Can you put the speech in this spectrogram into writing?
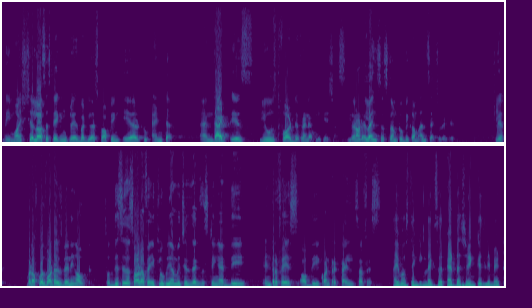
the moisture loss is taking place, but you are stopping air to enter and that is used for different applications. You are not allowing system to become unsaturated, clear? But of course, water is draining out. So, this is a sort of a equilibrium which is existing at the interface of the contractile surface. I was thinking like sir at the shrinkage limit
